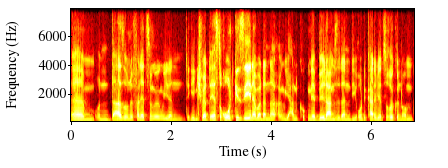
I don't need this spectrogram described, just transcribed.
Ähm, und da so eine Verletzung irgendwie, dann der Gegenspieler hat erst rot gesehen, aber dann nach irgendwie Angucken der Bilder haben sie dann die rote Karte wieder zurückgenommen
